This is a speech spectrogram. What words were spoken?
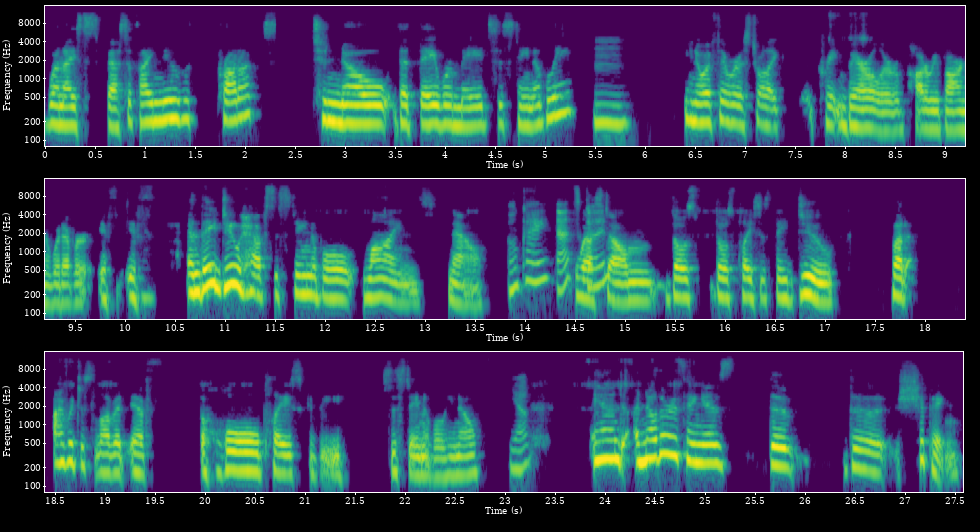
when I specify new products, to know that they were made sustainably. Mm, You know, if there were a store like Crate and Barrel or Pottery Barn or whatever, if if Yeah. And they do have sustainable lines now. okay. That's West good. Elm, those those places they do. But I would just love it if the whole place could be sustainable, you know. Yep. And another thing is the the shipping.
